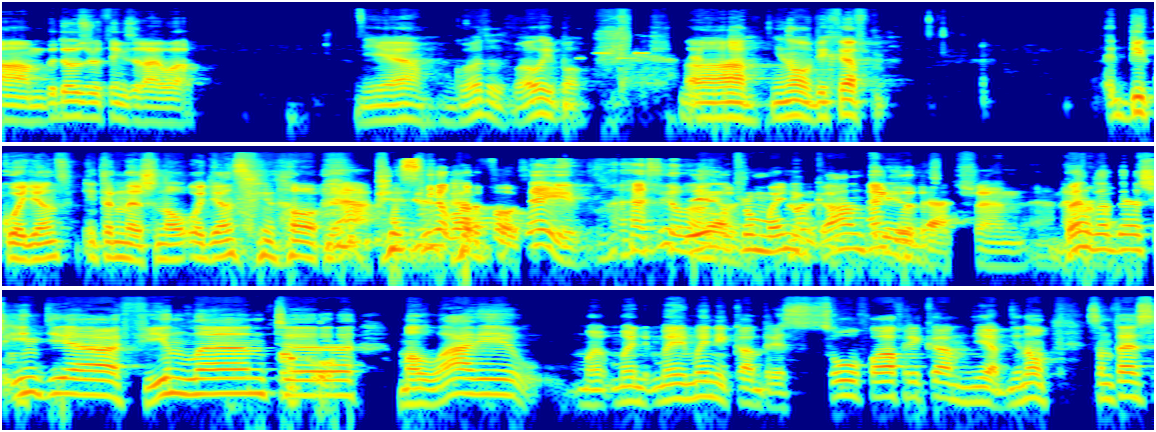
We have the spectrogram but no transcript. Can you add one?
um, but those are things that I love. Yeah, good, valuable. Yeah. Uh, you know, we have a big audience, international audience. You know, yeah, I see a lot of folks. Hey, I see a lot. Yeah, from many countries, Bangladesh and, and Bangladesh, India, Finland, oh, cool. uh, Malawi, many, many many countries, South Africa. Yeah, you know, sometimes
